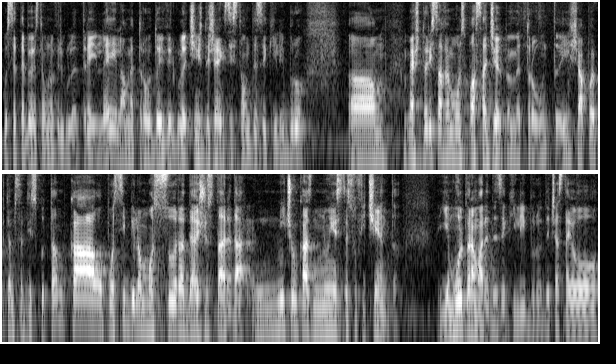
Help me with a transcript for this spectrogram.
cu STB este 1,3 lei, la metrou 2,5, deja există un dezechilibru. Uh, mi-aș dori să avem mulți pasageri pe metrou întâi și apoi putem să discutăm ca o posibilă măsură de ajustare, dar în niciun caz nu este suficientă. E mult prea mare dezechilibru, deci asta e o,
